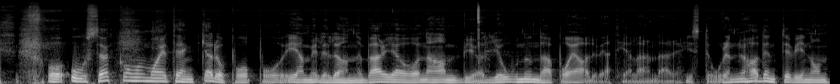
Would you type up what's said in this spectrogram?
och osökt kommer man ju tänka då på, på Emil i Lönneberga och när han bjöd Jonen där på, ja du vet hela den där historien. Nu hade inte vi någon,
